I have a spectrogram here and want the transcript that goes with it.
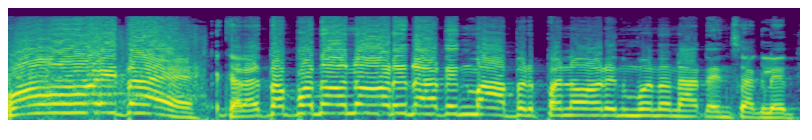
Makakakita eh. Kaya ito panoorin natin mga brief. Panoorin muna natin saglit.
